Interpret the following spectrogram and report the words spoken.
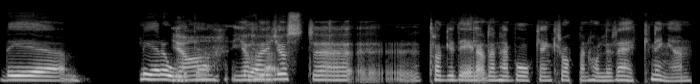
det är flera olika Ja, jag delar. har just eh, tagit del av den här boken Kroppen håller räkningen.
